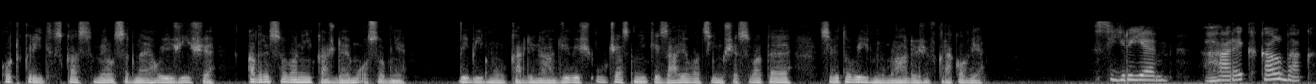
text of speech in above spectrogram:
odkrýt vzkaz milosedného Ježíše, adresovaný každému osobně. Vybídnul kardinál Diviš účastníky zahajovacím vše svaté Světových dnů mládeže v Krakově. Sýrie. Harek Kalbak,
